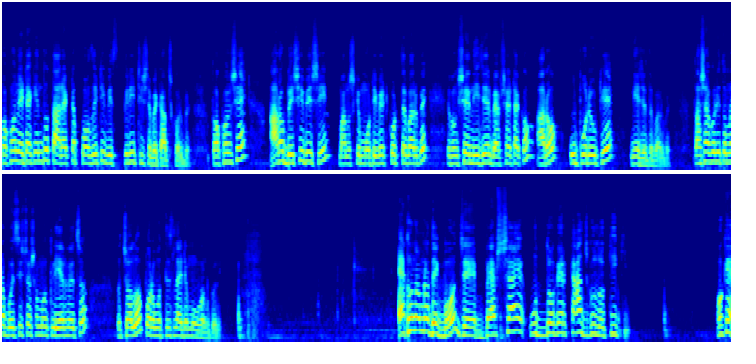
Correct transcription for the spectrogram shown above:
তখন এটা কিন্তু তার একটা পজিটিভ স্পিরিট হিসেবে কাজ করবে। তখন সে আরও বেশি বেশি মানুষকে মোটিভেট করতে পারবে এবং সে নিজের ব্যবসাটাকেও আরও উপরে উঠিয়ে নিয়ে যেতে পারবে। তো আশা করি তোমরা বৈশিষ্ট্য সমূহ ক্লিয়ার হয়েছো। তো চলো পরবর্তী স্লাইডে মুভ অন করি। এখন আমরা দেখব যে ব্যবসায় উদ্যোগের কাজগুলো কি কি। ওকে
